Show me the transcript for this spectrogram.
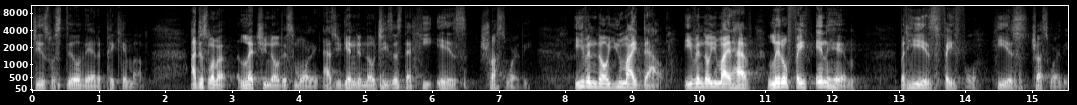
Jesus was still there to pick him up. I just want to let you know this morning, as you're getting to know Jesus, that he is trustworthy. Even though you might doubt, even though you might have little faith in him, but he is faithful, he is trustworthy.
